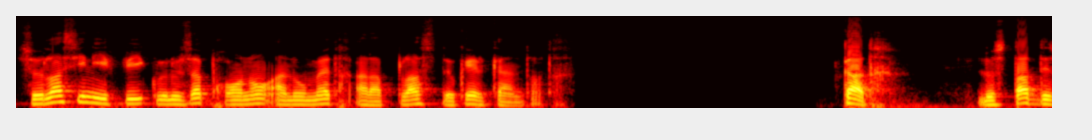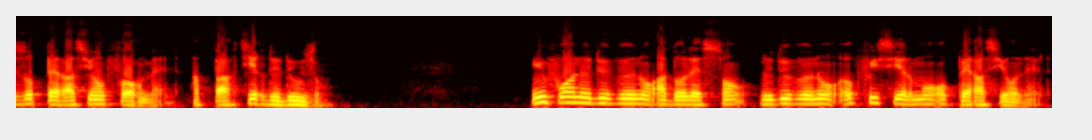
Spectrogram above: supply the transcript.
Cela signifie que nous apprenons à nous mettre à la place de quelqu'un d'autre. 4 le stade des opérations formelles, à partir de 12 ans. Une fois nous devenons adolescents, nous devenons officiellement opérationnels.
